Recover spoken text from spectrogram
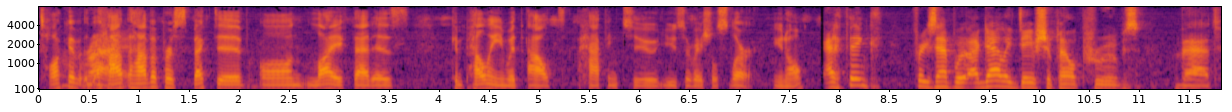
talk of, Right. have, have a perspective on life that is compelling without having to use a racial slur you know I think, for example, a guy like Dave Chappelle proves that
